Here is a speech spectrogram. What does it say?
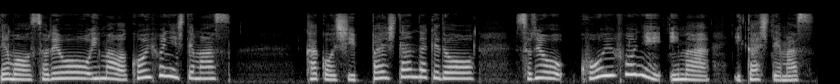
でもそれを今はこういうふうにしてます。過去失敗したんだけど、それをこういうふうに今活かしてます。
